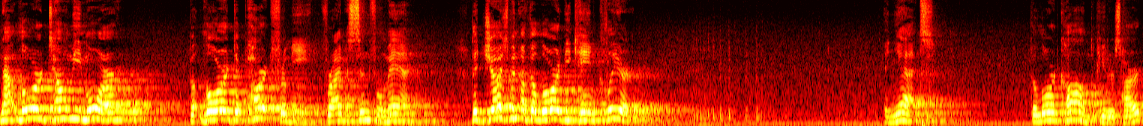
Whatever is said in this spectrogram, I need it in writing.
Not, Lord, tell me more, but Lord, depart from me, for I'm a sinful man. The judgment of the Lord became clear. And yet, the Lord calmed Peter's heart,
